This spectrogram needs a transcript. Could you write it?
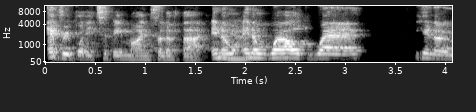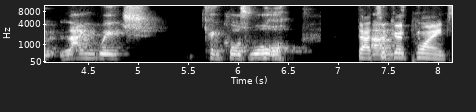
everybody to be mindful of that in a, Yeah. in a world where, you know, language can cause war. That's a Um, good point.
